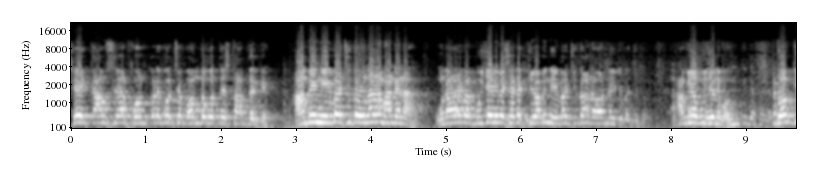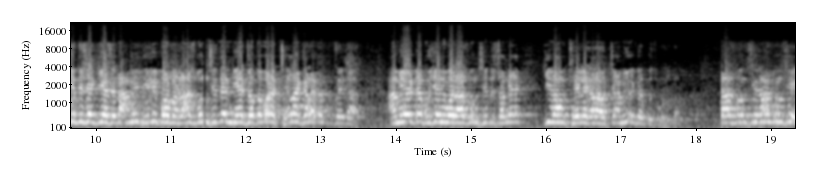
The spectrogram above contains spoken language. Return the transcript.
সেই কাউন্সিলর ফোন করে বলছে বন্ধ করতে স্টাফদেরকে। আমি নির্বাচিত ওনারা মানে না। ওনারা এবার বুঝে নেবে সেটা কীভাবে নির্বাচিত আর অনির্বাচিত। আমিও বুঝে নেব। ধমকি দিছে কি আছে? আমি দিলীপ বর্মন রাজবংশীদের নিয়ে যত বড় খেলা খেলা করতেছে এরা আমি ওইটা বুঝে নিব রাজবংশীদের সঙ্গে কীরকম ছেলে খেলা হচ্ছে আমি ওইটা বুঝব। রাজবংশী রাজবংশী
